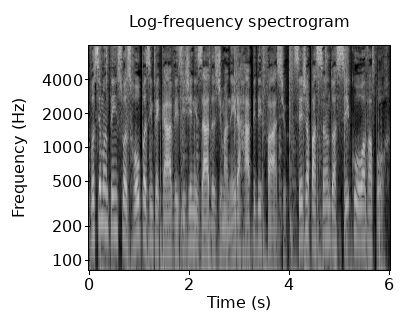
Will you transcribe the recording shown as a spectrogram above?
você mantém suas roupas impecáveis e higienizadas de maneira rápida e fácil, seja passando a seco ou a vapor.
